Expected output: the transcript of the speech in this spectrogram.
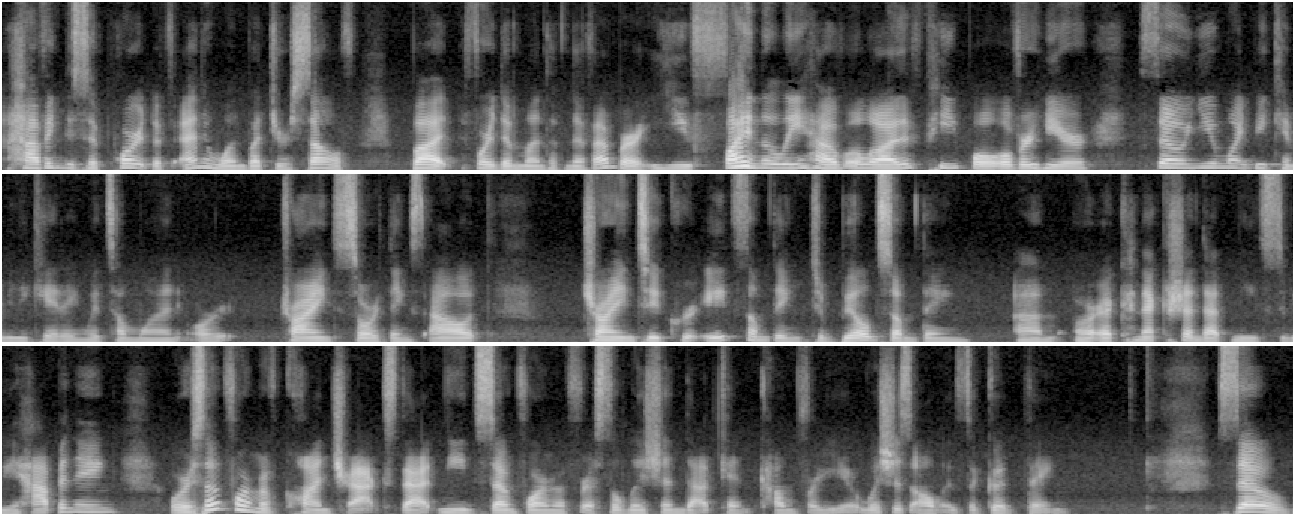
having the support of anyone but yourself. But for the month of November, you finally have a lot of people over here. So you might be communicating with someone or trying to sort things out, trying to create something, to build something um, or a connection that needs to be happening or some form of contracts that need some form of resolution that can come for you, which is always a good thing. So,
